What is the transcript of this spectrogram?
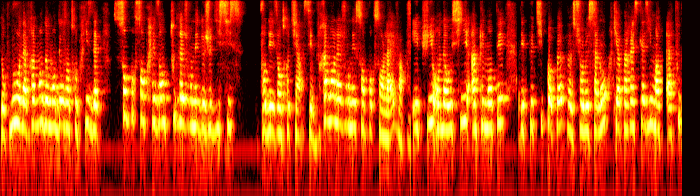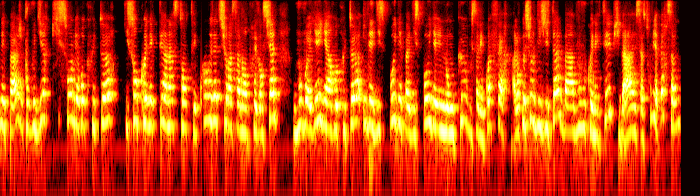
Donc nous, on a vraiment demandé aux entreprises d'être 100% présentes toute la journée de jeudi 6 pour des entretiens. C'est vraiment la journée 100% live. Et puis, on a aussi implémenté des petits pop-up sur le salon qui apparaissent quasiment à toutes les pages pour vous dire qui sont les recruteurs qui sont connectés à l'instant T. Quand vous êtes sur un salon présentiel, vous voyez, il y a un recruteur, il est dispo, il n'est pas dispo, il y a une longue queue, vous savez quoi faire. Alors que sur le digital, bah, vous vous connectez, puis bah, ça se trouve, il n'y a personne.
